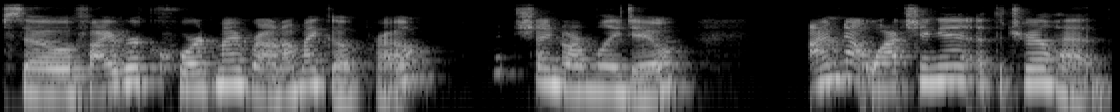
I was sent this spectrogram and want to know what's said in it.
So if I record my run on my GoPro, which I normally do, I'm not watching it at the trailhead.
